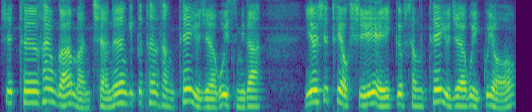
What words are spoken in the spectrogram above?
시트 사용감 많지 않은 깨끗한 상태 유지하고 있습니다. 2열 시트 역시 A급 상태 유지하고 있고요.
